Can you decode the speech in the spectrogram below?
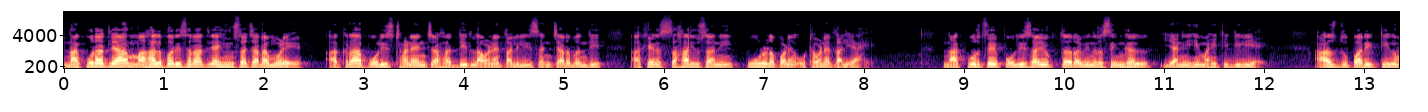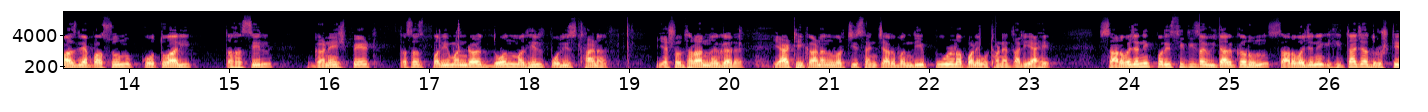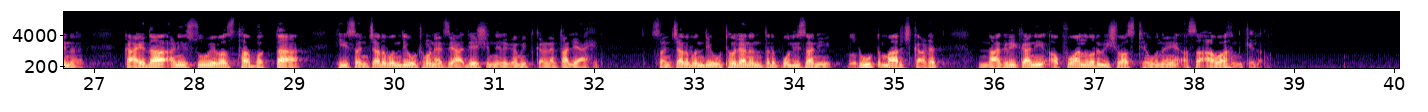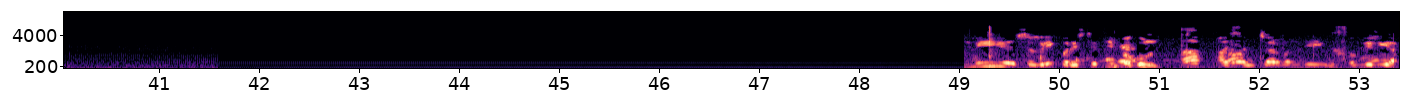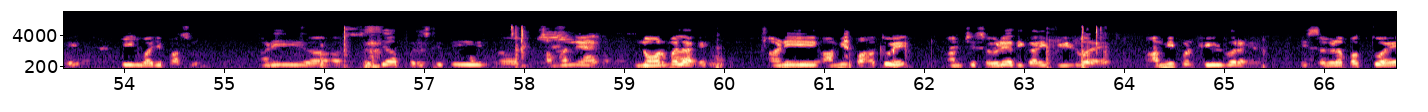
नागपुरातल्या महाल परिसरातल्या हिंसाचारामुळे अकरा पोलीस ठाण्यांच्या हद्दीत लावण्यात आलेली संचारबंदी अखेर सहा दिवसांनी पूर्णपणे उठवण्यात आली आहे. नागपूरचे पोलीस आयुक्त रवींद्र सिंघल यांनी ही माहिती दिली आहे. आज दुपारी तीन वाजल्यापासून कोतवाली तहसील गणेशपेठ तसंच परिमंडळ दोनमधील पोलीस ठाणं यशोधरा नगर या ठिकाणांवरची संचारबंदी पूर्णपणे उठवण्यात आली आहे. सार्वजनिक परिस्थितीचा विचार करून सार्वजनिक हिताच्या दृष्टीनं कायदा आणि सुव्यवस्था बघता ही संचारबंदी उठवण्याचे आदेश निर्गमित करण्यात आले आहेत. संचारबंदी उठवल्यानंतर पोलिसांनी रूट मार्च काढत नागरिकांनी अफवांवर विश्वास ठेवू नये असं आवाहन केलं. मी सगळी परिस्थिती बघून आज संचारबंदी उठवलेली आहे तीन वाजेपासून आणि सध्या परिस्थिती सामान्य आहे. नॉर्मल आहे. आणि आम्ही पाहतोय आमचे सगळे अधिकारी फील्डवर आहे. आम्ही पण फील्डवर आहे. हे सगळं बघतोय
